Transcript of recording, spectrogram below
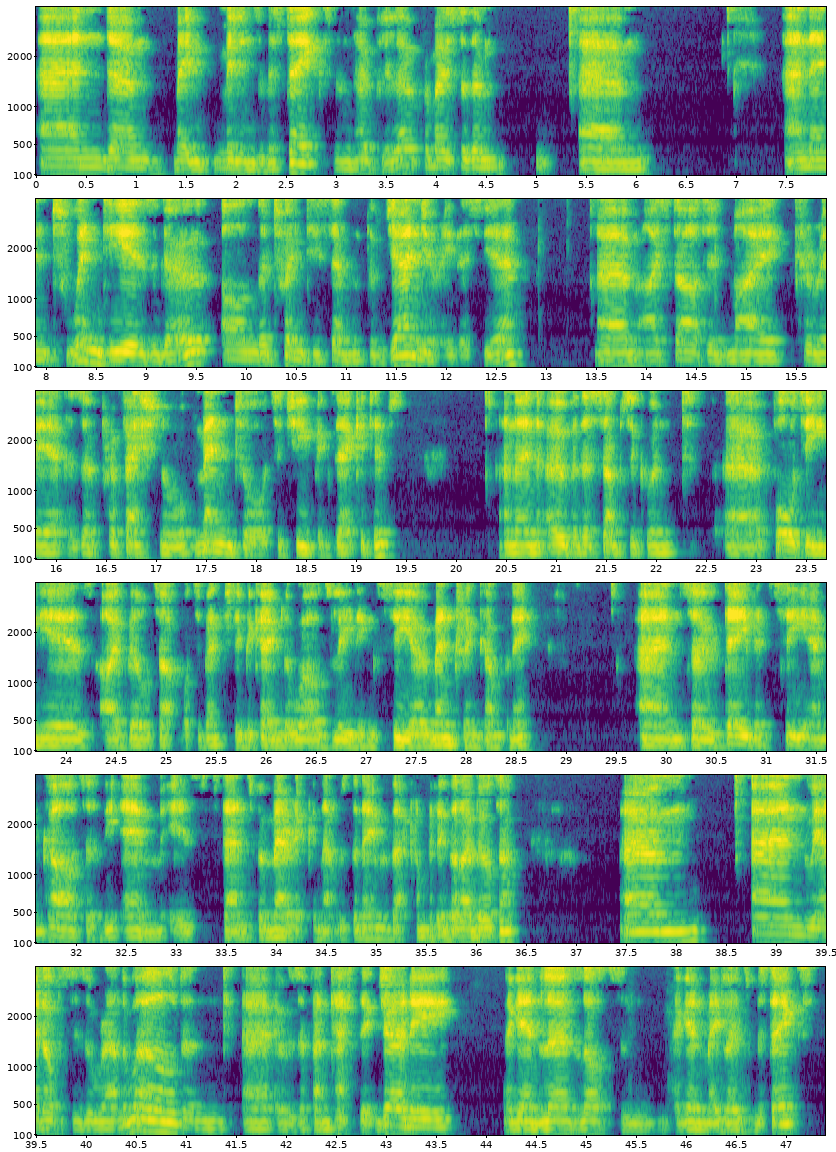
And um, made millions of mistakes and hopefully learned from most of them. Um, and then 20 years ago, on the 27th of January this year, um, I started my career as a professional mentor to chief executives. And then over the subsequent uh, 14 years, I built up what eventually became the world's leading CEO mentoring company. And so David C. M. Carter, the M is stands for Merryck, and that was the name of that company that I built up. Um, and we had offices all around the world, and uh, it was a fantastic journey. Again, learned lots, and again made loads of mistakes.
